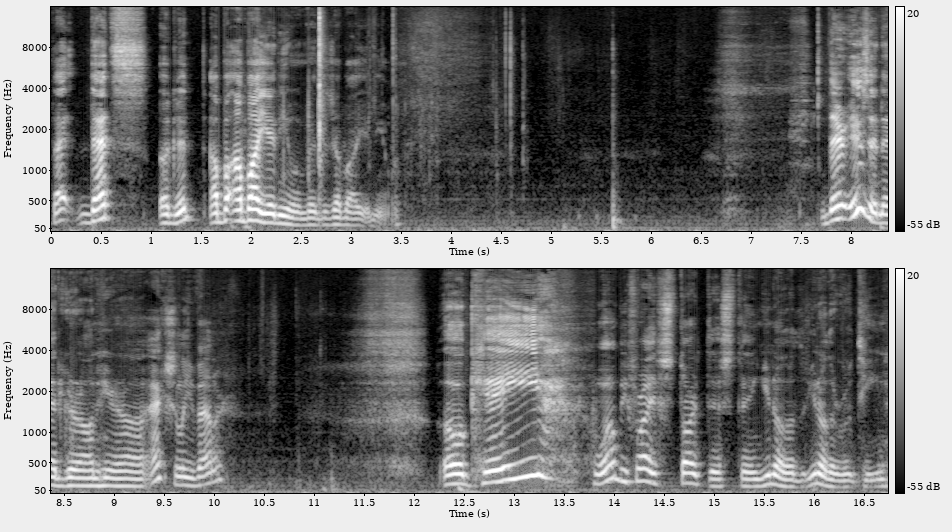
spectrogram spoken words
That that's a good. I'll, I'll buy you a new one, vintage. I'll buy you a new one. There is an Edgar on here, uh, actually, Valor. Okay. Well, before I start this thing, you know, you know the routine.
